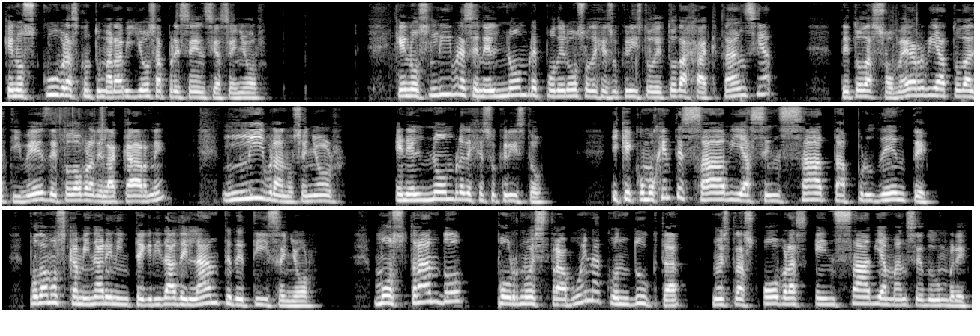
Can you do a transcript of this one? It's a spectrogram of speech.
que nos cubras con tu maravillosa presencia, Señor, que nos libres en el nombre poderoso de Jesucristo de toda jactancia, de toda soberbia, toda altivez, de toda obra de la carne. Líbranos, Señor, en el nombre de Jesucristo, y que como gente sabia, sensata, prudente, podamos caminar en integridad delante de ti, Señor, mostrando por nuestra buena conducta nuestras obras en sabia mansedumbre,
